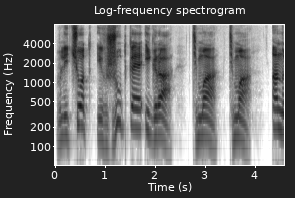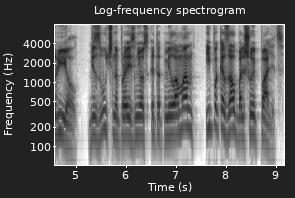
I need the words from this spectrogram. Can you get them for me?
Влечет их жуткая игра. Тьма, тьма. Unreal, беззвучно произнес этот меломан и показал большой палец.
